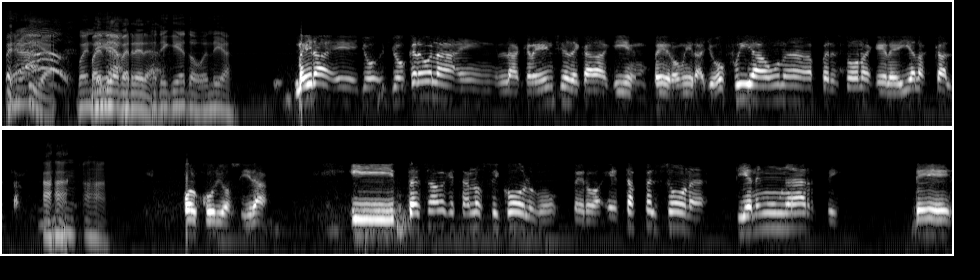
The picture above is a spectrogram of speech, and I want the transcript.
Buen día. Buen, Buen día, día, Perrera. Estate quieto, buen día. Mira, eh, yo, yo creo en la, en la creencia de cada quien, pero mira, yo fui a una persona que leía las cartas Ajá. Ajá. por curiosidad. Y usted sabe que están los psicólogos, pero estas personas tienen un arte de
